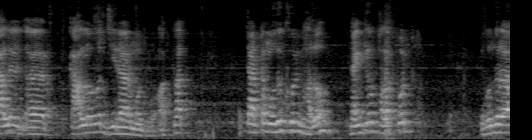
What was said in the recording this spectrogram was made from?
কালো কালো জিরার মধু অর্থাৎ চারটা মধু খুবই ভালো। থ্যাংক ইউ ফালাক ফুড বন্ধুরা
